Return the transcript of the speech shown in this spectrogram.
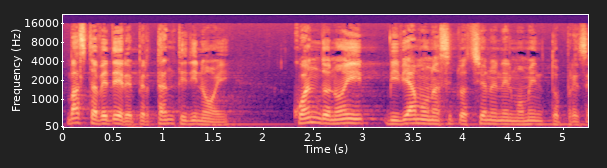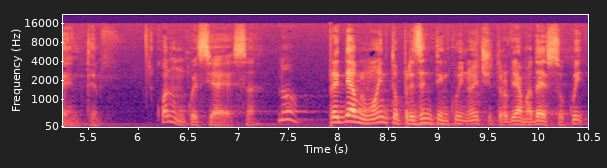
basta vedere per tanti di noi, quando noi viviamo una situazione nel momento presente, qualunque sia essa, no, prendiamo il momento presente in cui noi ci troviamo adesso, qui.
